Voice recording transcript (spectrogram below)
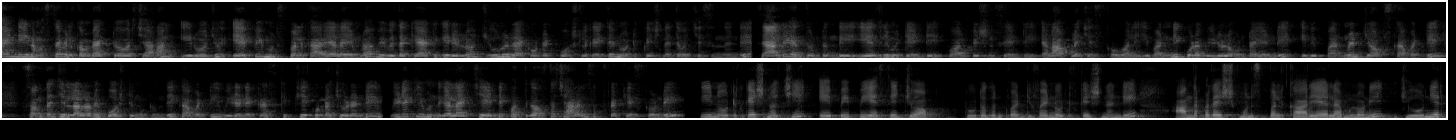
హాయ్ అండి నమస్తే. Welcome back to our channel. ఈ రోజు ఏపీ మున్సిపల్ కార్యాలయంలో వివిధ కేటగిరీలో జూనియర్ అకౌంటెంట్ పోస్టులకు అయితే నోటిఫికేషన్ అయితే వచ్చేసిందండి. శాలరీ ఎంత ఉంటుంది ఏజ్ లిమిట్ ఏంటి క్వాలిఫికేషన్స్ ఏంటి ఎలా అప్లై చేసుకోవాలి ఇవన్నీ కూడా వీడియోలో ఉంటాయండి. ఇవి పర్మనెంట్ జాబ్స్ కాబట్టి సొంత జిల్లాలోనే పోస్టింగ్ ఉంటుంది. కాబట్టి వీడియోని ఎక్కడ స్కిప్ చేయకుండా చూడండి. వీడియోకి ముందుగా లైక్ చేయండి. కొత్తగా వస్తే ఛానల్ సబ్స్క్రైబ్ చేసుకోండి. ఈ నోటిఫికేషన్ వచ్చి APPSC job two thousand twenty five notification అండి. ఆంధ్రప్రదేశ్ మున్సిపల్ కార్యాలయంలోని జూనియర్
